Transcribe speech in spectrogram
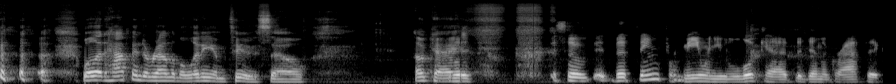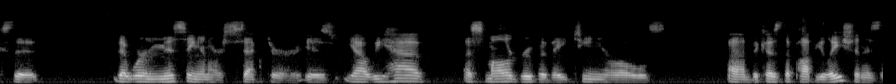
well, it happened around the millennium too, so okay. so the thing for me when you look at the demographics that that we're missing in our sector is yeah we have a smaller group of 18 year olds uh, because the population is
